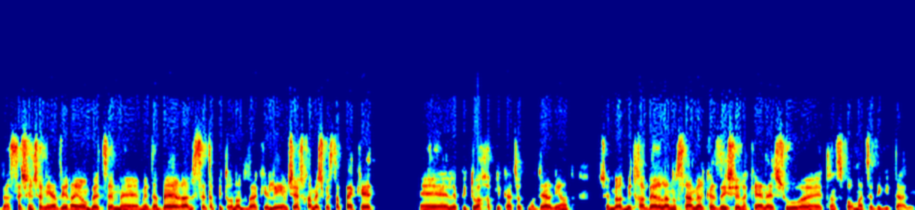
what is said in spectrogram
והסשן שאני אעביר היום בעצם uh, מדבר על סט הפתרונות והכלים ש-F5 מספקת uh, לפיתוח אפליקציות מודרניות, שמאוד מתחבר לנושא המרכזי של הכנס, שהוא uh, טרנספורמציה דיגיטלית.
